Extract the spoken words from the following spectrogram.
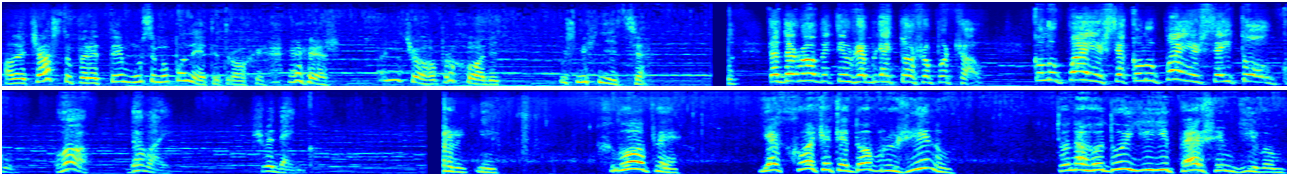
але часто перед тим мусимо понити трохи. Еге ж, а нічого, проходить. Усміхніться. Та дороби ти вже, блядь, то, що почав. Колупаєшся, колупаєшся і толку. Го, давай, швиденько. Хлопе, як хочете добру жіну, то нагодуй її першим ділом.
